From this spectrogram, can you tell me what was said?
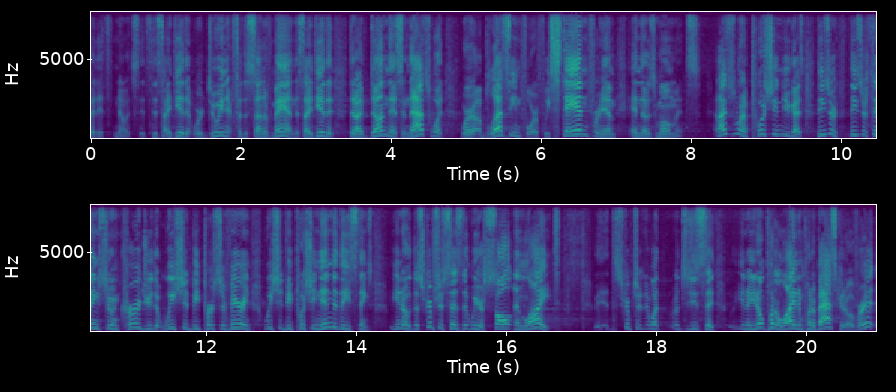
But it's no, it's, it's this idea that we're doing it for the Son of Man, this idea that, that I've done this, and that's what we're a blessing for if we stand for him in those moments. And I just want to push into you guys. These are, these are things to encourage you that we should be persevering. We should be pushing into these things. You know, the scripture says that we are salt and light. The scripture, what, what did Jesus say? You know, you don't put a light and put a basket over it.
